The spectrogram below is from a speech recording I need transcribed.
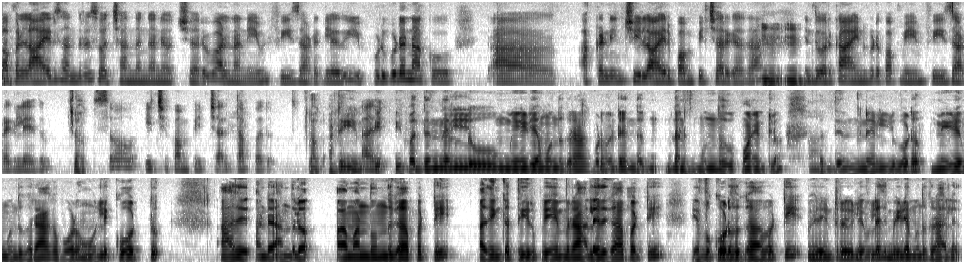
పాపం లాయర్స్ అందరూ స్వచ్ఛందంగానే వచ్చారు వాళ్ళు నన్ను ఏమి ఫీజు అడగలేదు ఇప్పుడు కూడా నాకు అక్కడి నుంచి లాయర్ పంపించారు కదా. ఇంతవరకు ఆయన కూడా పాపం ఏం ఫీజు అడగలేదు. సో ఇచ్చి పంపించాలి తప్పదు. అంటే ఈ- పద్దెనిమిది నెలలు మీడియా ముందుకు రాకపోవడం అంటే ఇంతకు దానికి ముందు పాయింట్లో. పద్దెనిమిది నెలలు కూడా మీడియా ముందుకు రాకపోవడం ఓన్లీ కోర్టు అది అంటే అందులో మంది ఉంది కాబట్టి అది ఇంకా తీర్పు ఏమి రాలేదు కాబట్టి ఇవ్వకూడదు కాబట్టి మీరు ఇంటర్వ్యూలు ఇవ్వలేదు మీడియా ముందుకు రాలేదు.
